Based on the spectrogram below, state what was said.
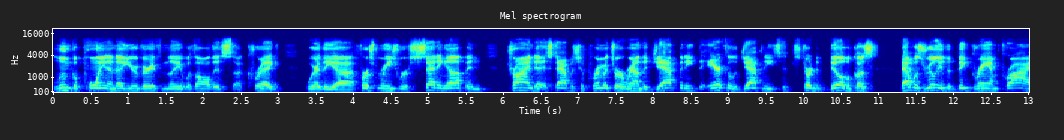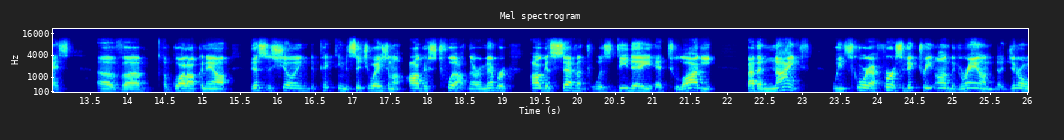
Lunga Point. I know you're very familiar with all this, uh, Craig, where the uh, First Marines were setting up and trying to establish a perimeter around the Japanese, the airfield the Japanese had started to build because that was really the big grand prize of, uh, of Guadalcanal this is showing, depicting the situation on August 12th. Now, remember, August 7th was D Day at Tulagi. By the 9th, we'd scored our first victory on the ground. Uh, General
